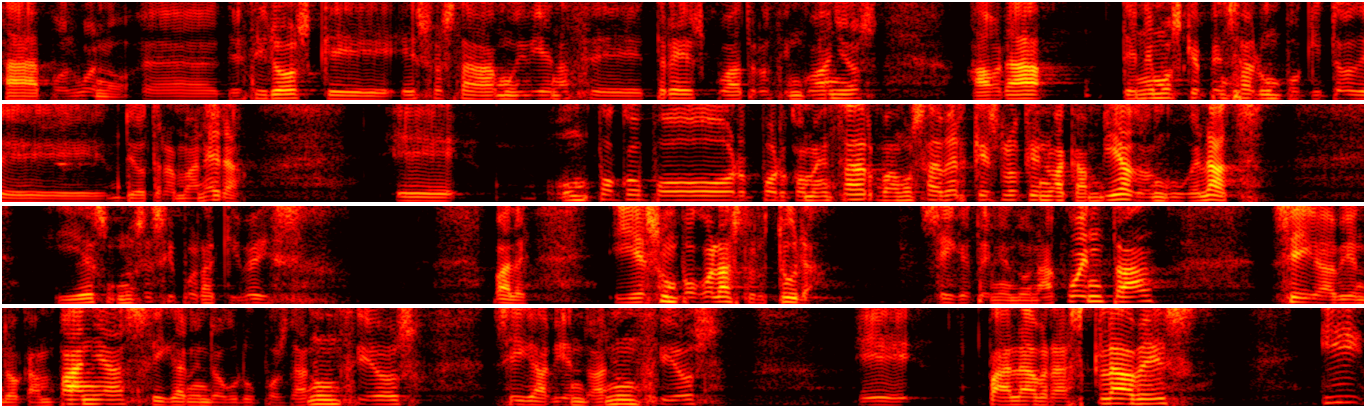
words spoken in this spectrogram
Ah, pues bueno, eh, deciros que eso estaba muy bien hace 3, 4, 5 años. Ahora tenemos que pensar un poquito de, otra manera. Eh, un poco por, por comenzar, vamos a ver qué es lo que no ha cambiado en Google Ads. Y es, no sé si por aquí veis, Vale, y es un poco la estructura. Sigue teniendo una cuenta, sigue habiendo campañas, sigue habiendo grupos de anuncios, sigue habiendo anuncios, eh, palabras claves, y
